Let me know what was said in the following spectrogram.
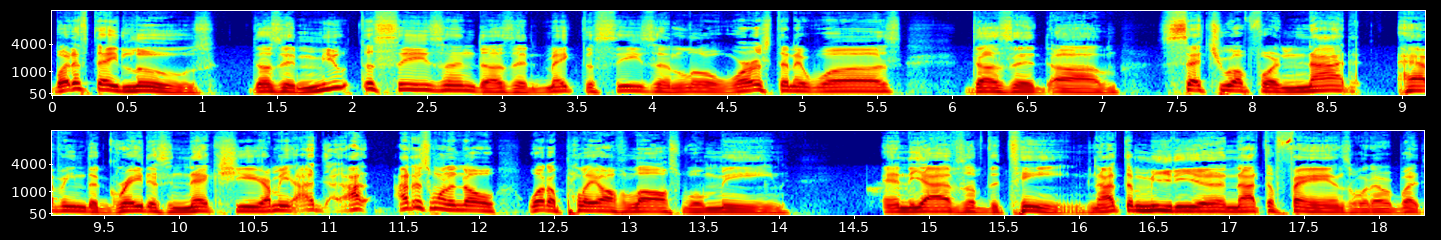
But if they lose, does it mute the season? Does it make the season a little worse than it was? Does it um, set you up for not having the greatest next year? I mean, I, I, I just want to know what a playoff loss will mean in the eyes of the team, not the media, not the fans or whatever, but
